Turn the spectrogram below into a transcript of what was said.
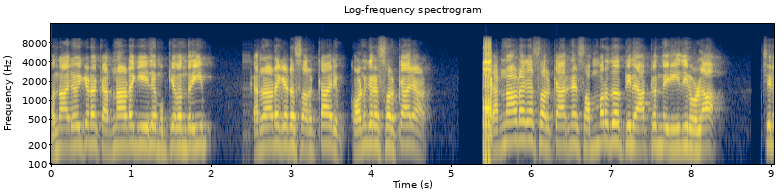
ഒന്ന് ആലോചിക്കണം കർണാടകയിലെ മുഖ്യമന്ത്രിയും കർണാടകയുടെ സർക്കാരും കോൺഗ്രസ് സർക്കാരാണ്. കർണാടക സർക്കാരിനെ സമ്മർദ്ദത്തിലാക്കുന്ന രീതിയിലുള്ള ചില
